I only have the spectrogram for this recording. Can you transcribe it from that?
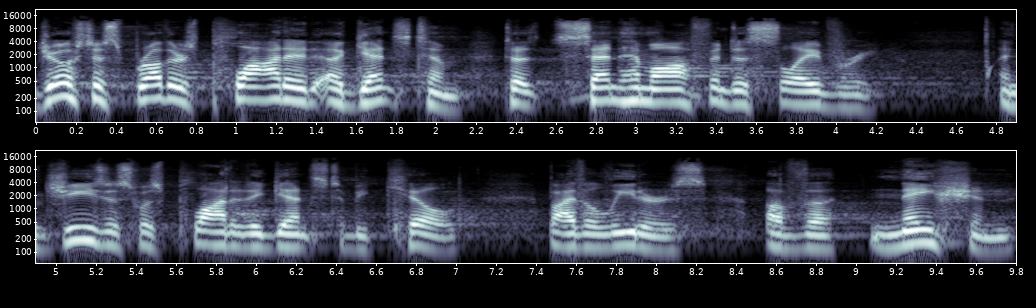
Joseph's brothers plotted against him to send him off into slavery. And Jesus was plotted against to be killed by the leaders of the nation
